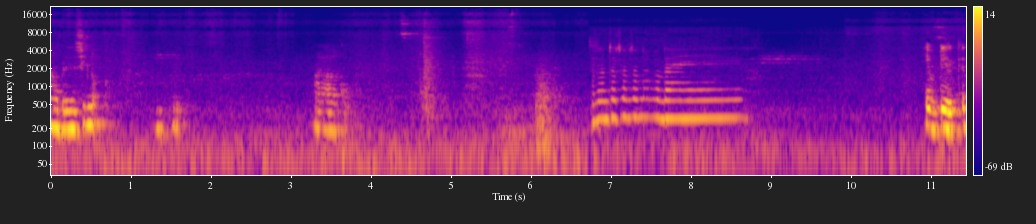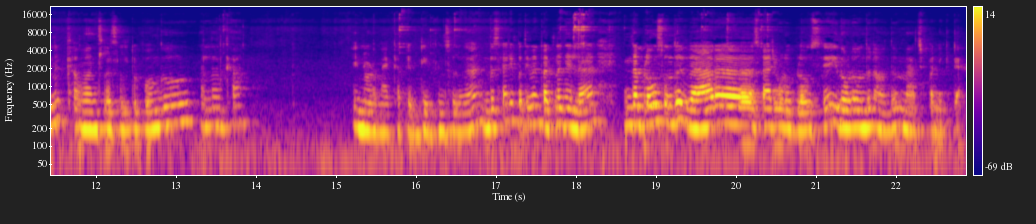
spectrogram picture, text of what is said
அப்படி வச்சுக்கணும். நல்லா இருக்கும். எப்படி இருக்குன்னு கமெண்ட்ஸில் சொல்லிட்டு போங்க. நல்லா இருக்கா? என்னோடய மேக்கப் எப்படி இருக்குன்னு சொல்லுங்கள் இந்த சாரீ பார்த்தீங்கன்னா கட்டினதே இல்லை. இந்த ப்ளவுஸ் வந்து வேறு சாரியோட ப்ளவுஸு இதோட வந்து நான் வந்து மேட்ச் பண்ணிக்கிட்டேன்.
